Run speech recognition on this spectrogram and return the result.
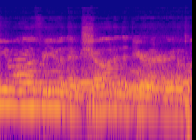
Few more left for you, and then Sean and the Deer Hunter are gonna play.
